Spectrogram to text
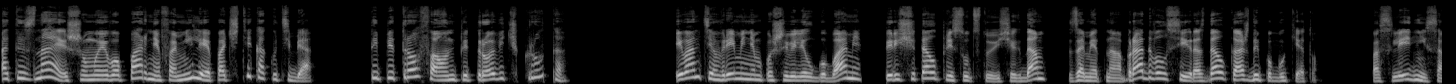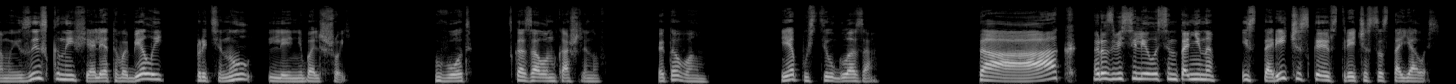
А ты знаешь, у моего парня фамилия почти как у тебя. Ты Петров, а он Петрович. Круто. Иван тем временем пошевелил губами, пересчитал присутствующих дам, заметно обрадовался и раздал каждый по букету. Последний, самый изысканный, фиолетово-белый, протянул Лене Большой. «Вот», — сказал он кашлянув, — «это вам». И опустил глаза. «Так», — развеселилась Антонина, — «историческая встреча состоялась.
